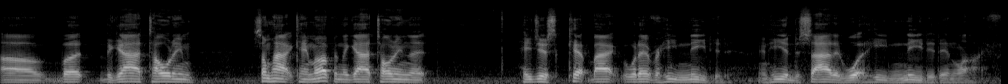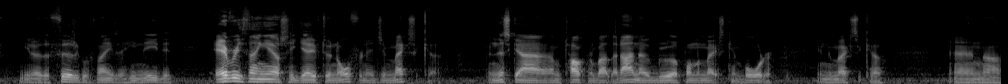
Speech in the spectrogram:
uh, but the guy told him somehow it came up, and the guy told him that he just kept back whatever he needed, and he had decided what he needed in life. You know, the physical things that he needed. Everything else he gave to an orphanage in Mexico. And this guy I'm talking about that I know grew up on the Mexican border in New Mexico, and uh,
